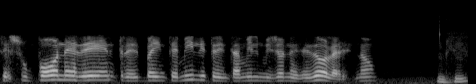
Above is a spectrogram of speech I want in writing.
se supone de entre 20 mil y 30 mil millones de dólares, ¿no? Uh -huh.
